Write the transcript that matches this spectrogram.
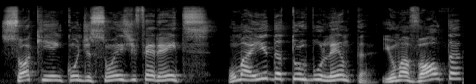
só que em condições diferentes. Uma ida turbulenta e uma volta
